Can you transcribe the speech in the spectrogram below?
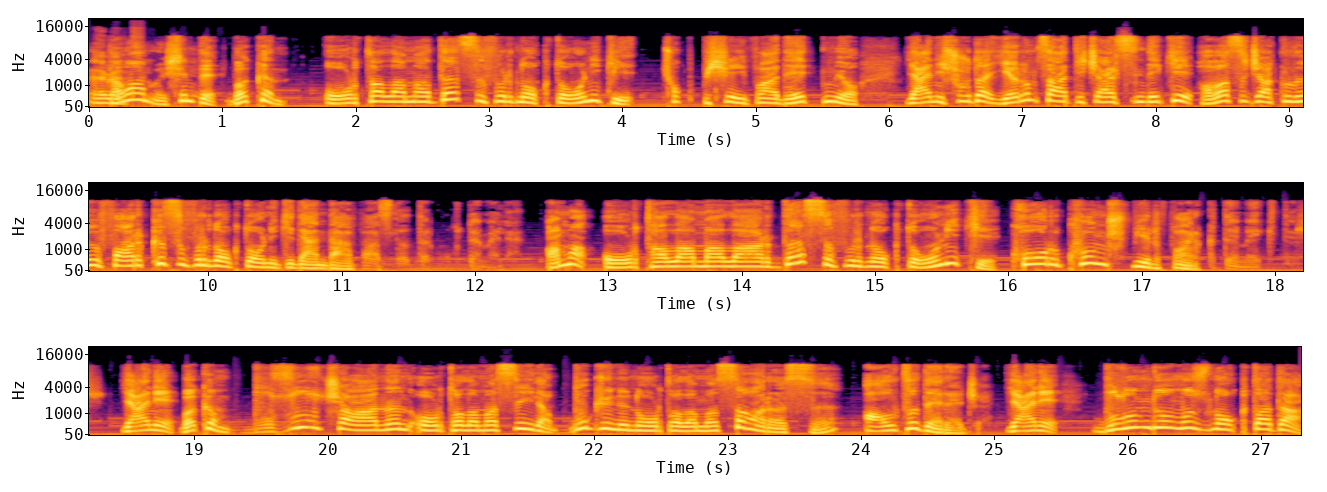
evet. Tamam mı? Şimdi bakın ortalamada 0.12 çok bir şey ifade etmiyor. Yani şurada yarım saat içerisindeki hava sıcaklığı farkı 0.12'den daha fazladır muhtemelen. Ama ortalamalarda 0.12 korkunç bir fark demektir. Yani bakın buzul çağının ortalamasıyla bugünün ortalaması arası 6 derece. Yani bulunduğumuz noktada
